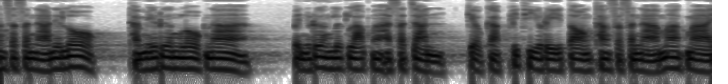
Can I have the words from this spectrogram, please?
รศาสนาในโลกทำให้เรื่องโลกหน้า เป็นเรื่องลึกลับมหัศจรรย์ เกี่ยวกับพิธีรีตองทางศาสนามากมาย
